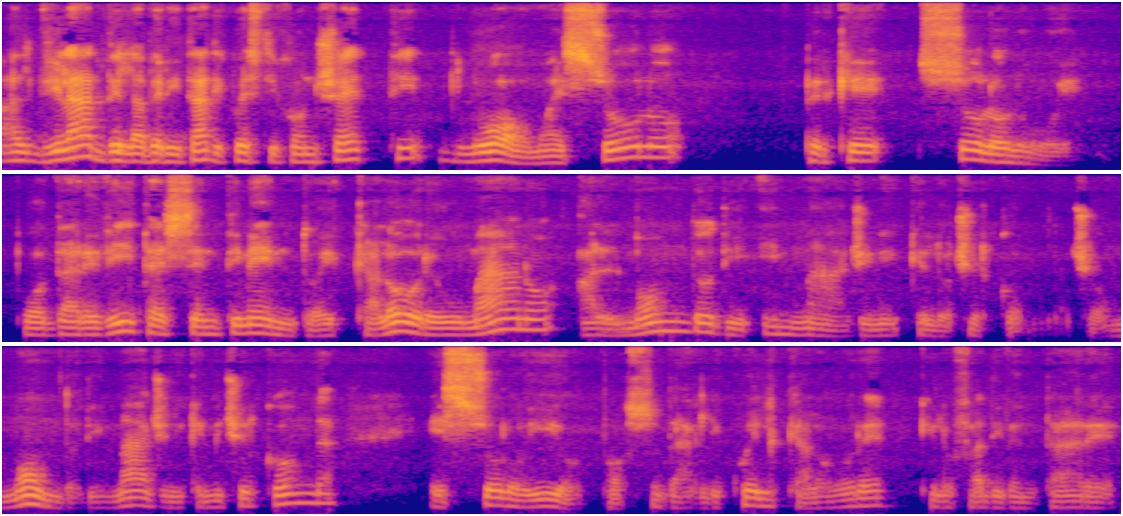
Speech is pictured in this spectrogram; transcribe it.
al di là della verità di questi concetti, l'uomo è solo perché solo lui può dare vita e sentimento e calore umano al mondo di immagini che lo circonda, cioè un mondo di immagini che mi circonda e solo io posso dargli quel calore che lo fa diventare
